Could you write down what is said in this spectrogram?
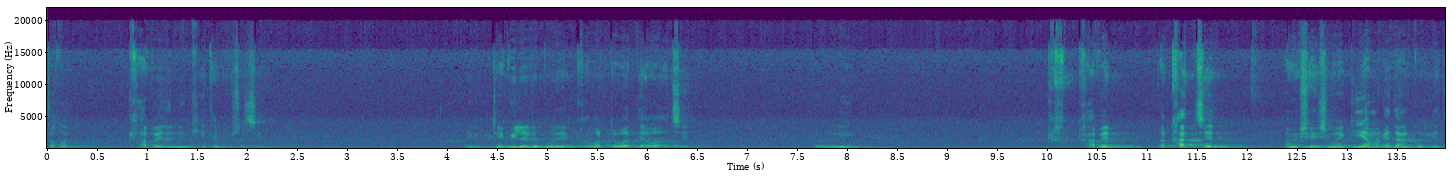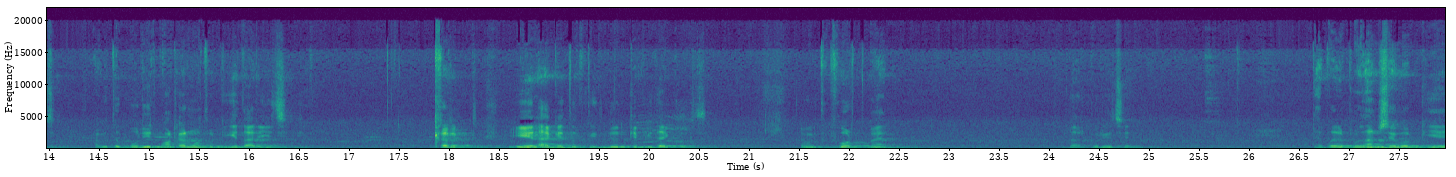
তখন খাবেন উনি, খেতে বসেছে। ওই টেবিলের উপরে খাবার টাবার দেওয়া আছে। তো উনি খাবেন বা খাচ্ছেন। আমি সেই সময় গিয়ে আমাকে দাঁড় করিয়েছি। আমি তো বলির পাঁঠার মতো গিয়ে দাঁড়িয়েছি। কারণ এর আগে তো তিনজনকে বিদায় করেছে। আমি তো ফোর্থ ম্যান দাঁড় করিয়েছে। তারপরে প্রধান সেবক গিয়ে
